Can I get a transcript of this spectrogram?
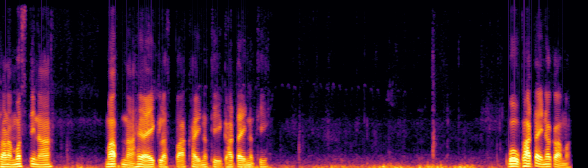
ધાણા મસ્તીના માપના હે હાઈ ક્લાસ પાખાય નથી, ઘાટાય નથી. બહુ ઘાટાય નકામાં.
